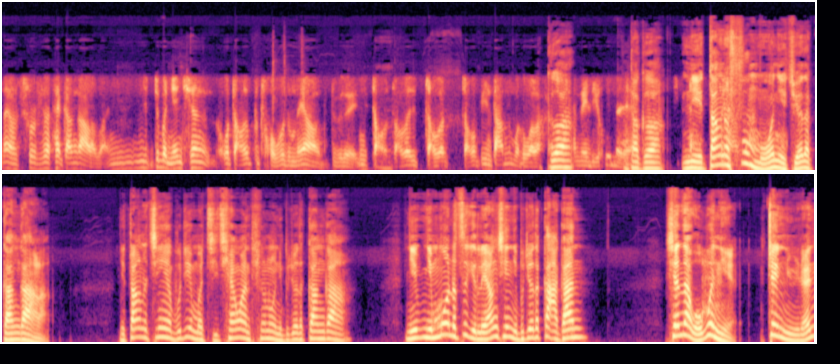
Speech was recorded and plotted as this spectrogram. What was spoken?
那要说实在太尴尬了吧？你你这么年轻，我长得不丑不怎么样，对不对？你找找个找个找个比你大那么多了，哥还没离婚的人，大哥，你当着父母你觉得尴尬了，你当着今夜不寂寞几千万听众你不觉得尴尬？你你摸着自己的良心你不觉得尬干？现在我问你，这女人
